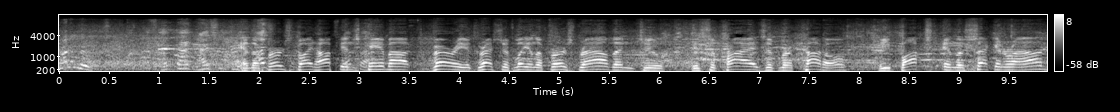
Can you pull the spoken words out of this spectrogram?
Let him move. Get back nice and In the first fight, Hopkins came out very aggressively in the first round. and to the surprise of Mercado, he boxed in the second round.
